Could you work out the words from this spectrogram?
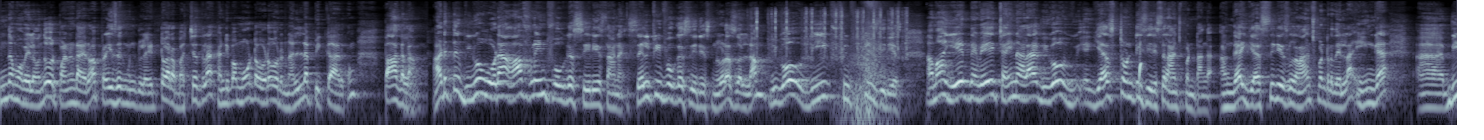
இந்த மொபைலை வந்து ஒரு பன்னெண்டாயிரம் ரூபா ப்ரைஸ் செக்மெண்ட்டில் எட்டு வர பட்சத்தில் கண்டிப்பாக மோட்டோவோட ஒரு நல்ல பிக்காக இருக்கும். பார்க்கலாம். அடுத்து விவோவோட ஆஃப்லைன் ஃபோக்கஸ் சீரியஸான செல்ஃபி ஃபோக்கஸ் சீரியஸ்னு கூட சொல்லலாம். விவோ வி ஃபிஃப்டி சீரியஸ் ஆமாம் ஏற்கனவே சைனாவில் விவோ எஸ் டுவெண்ட்டி சீரியஸை லான்ச் பண்ணிட்டாங்க. அங்கே எஸ் சீரியஸில் லான்ச் பண்ணுறது எல்லாம் இங்கே பி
